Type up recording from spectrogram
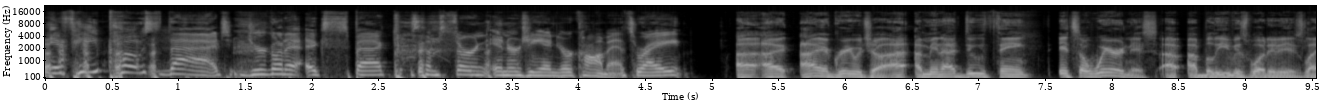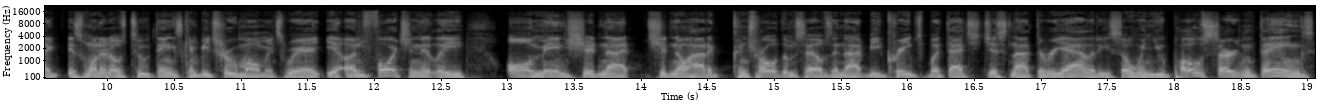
if he posts that, you're going to expect some certain energy in your comments, right? I, I, I agree with y'all. I, I mean, I do think it's awareness. I, I believe is what it is. Like it's one of those two things can be true moments where, yeah, mm. unfortunately, all men should not should know how to control themselves and not be creeps. But that's just not the reality. So when you post certain things,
